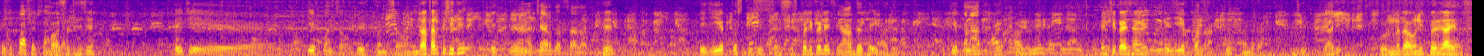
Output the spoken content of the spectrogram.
त्याची पासष्ट सांगा पासष्ट ह्याचे? त्याचे अं, एक पंचावन्न. एक पंचावन्न. दाताल कशी ती? एक अं, चार दात सहा दात. हे? त्याची एक पस्तीस. पस्तीस. पलीकडे आदत आहे. आदत. ते पण आदत आहे. त्यांची काय सांगायची? त्याची एक पंधरा. एक पंधरा. ठीक झाली. पूर्ण दावण इथपर्यंत आहे आज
